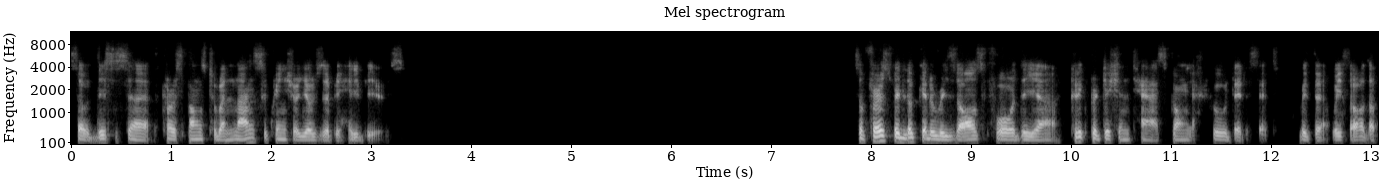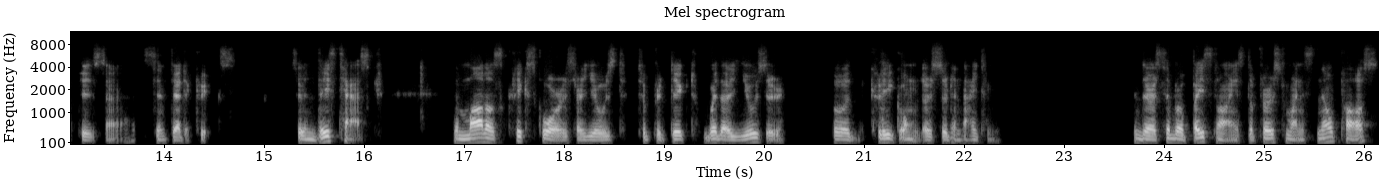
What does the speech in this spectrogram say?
So this is, uh, corresponds to a non-sequential user behaviors. So first, we look at the results for the uh, click prediction task on Yahoo dataset with, the, with all of these uh, synthetic clicks. So in this task, the model's click scores are used to predict whether a user would click on a certain item. And there are several baselines. The first one is no pause,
